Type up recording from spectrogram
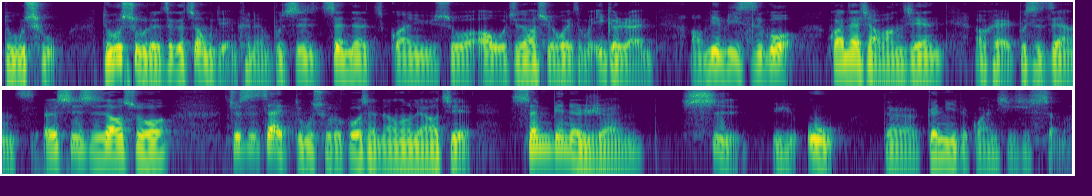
独处，独处的这个重点可能不是真的关于说哦，我就要学会怎么一个人哦面壁思过，关在小房间，OK，不是这样子，而事实上说。就是在独处的过程当中，了解身边的人事与物的跟你的关系是什么。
